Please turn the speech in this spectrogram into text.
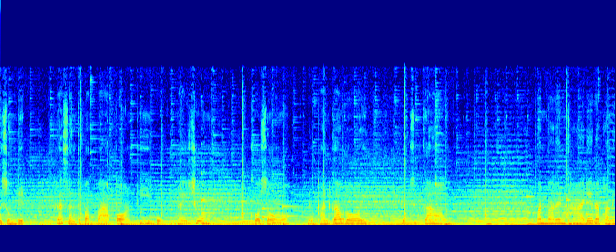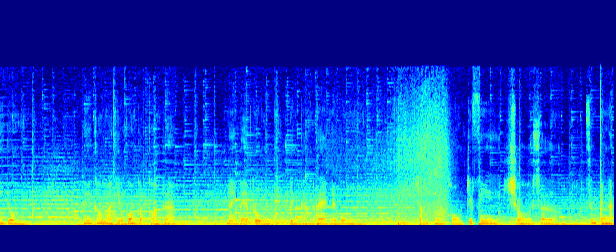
ยสมเด็จพระสันตะปาปาปอที่ 6 ในช่วง คศ 1969 วันวาเลนไทน์ได้รับความนิยม ให้เข้ามาเกี่ยวข้องกับความรัก ในแบบโรแมนติกเป็นครั้งแรกในวงสังคมของเจฟฟี่ ชอเซอร์ ซึ่งเป็นนัก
